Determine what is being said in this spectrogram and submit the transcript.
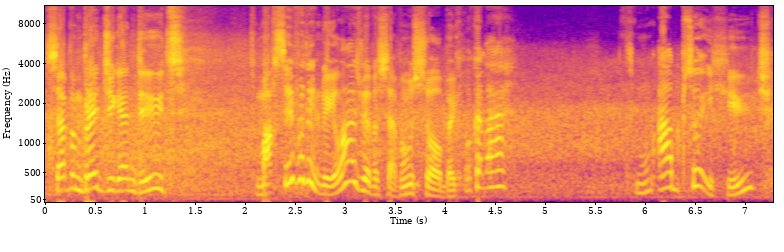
Severn Bridge again, dudes. It's massive. I didn't realise River Severn was so big. Look at that. It's absolutely huge.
